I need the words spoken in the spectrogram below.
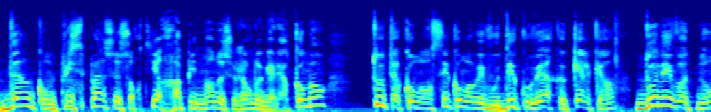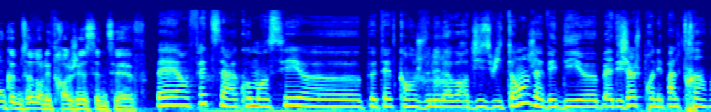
dingue qu'on ne puisse pas se sortir rapidement de ce genre de galère. Comment tout a commencé? Comment avez-vous découvert que quelqu'un donnait votre nom comme ça dans les trajets SNCF Ben, en fait, ça a commencé euh, peut-être quand je venais d'avoir 18 ans. J'avais des. euh, ben, déjà, je prenais pas le train.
